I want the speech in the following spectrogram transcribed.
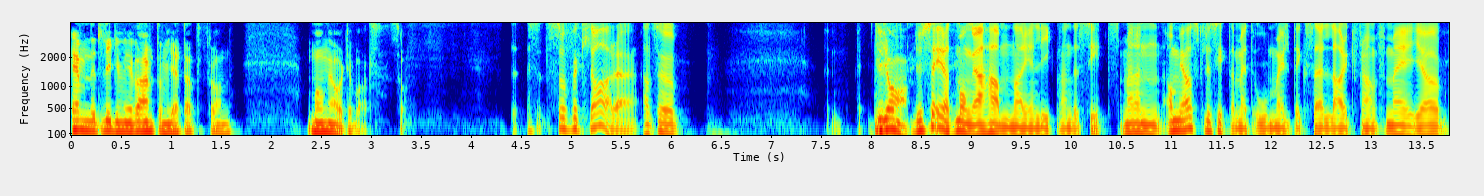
ämnet ligger mig varmt om hjärtat från många år tillbaka. Så, så förklara, alltså du, ja. du säger att många hamnar i en liknande sits, men om jag skulle sitta med ett omöjligt Excel-ark framför mig, jag,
